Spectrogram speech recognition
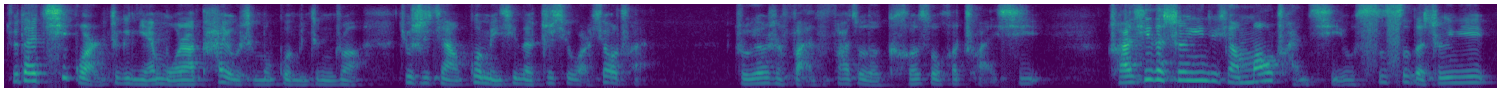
就在气管这个黏膜上，它有什么过敏症状？就是像过敏性的支气管哮喘，主要是反复发作的咳嗽和喘息。喘息的声音就像猫喘气，有嘶嘶的声音。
